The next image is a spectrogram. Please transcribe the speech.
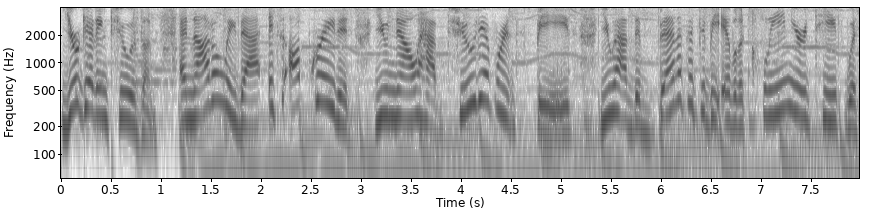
You're getting two of them. And not only that, it's upgraded. You now have two different speeds. You have the benefit to be able to clean your teeth with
